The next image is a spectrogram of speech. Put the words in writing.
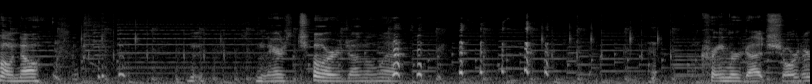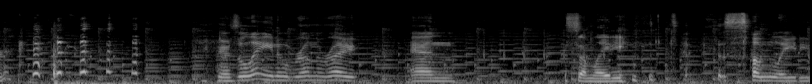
Oh no. There's George on the left. Kramer got shorter. There's Elaine over on the right. And Some lady. some lady.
